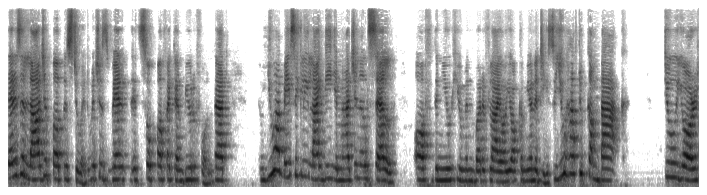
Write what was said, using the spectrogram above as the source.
There is a larger purpose to it, which is where it's so perfect and beautiful that you are basically like the imaginal cell of the new human butterfly or your community so you have to come back to your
